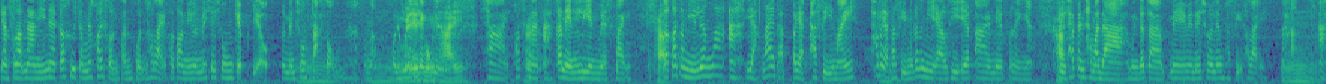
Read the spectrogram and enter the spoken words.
อย่างสำหรับนานี้เนี่ยก็คือจะไม่ค่อยสนปันผลเท่าไหร่เพราะตอนนี้มันไม่ใช่ช่วงเก็บเกี่ยว มันเป็นช่วงสะสมนะคะสำหรับคนยังที่ไม่ยังได้เด็กช่วงอยู่ ใช้ ใช่ เพราะฉะนั้นอะก็เน้นเรียนเวสไป ครับแล้วก็จะมีเรื่องว่าอะอยากได้แบบประหยัดภาษีไหม ถ้าประหยัดภาษีมันก็จะมี LTF IMF อะไรเงี้ย ครับหรือถ้าเป็นธรรมดา มันก็จะไม่ไม่ได้ช่วยเรื่องภาษีเท่าไหร่นะคะอืมอะ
